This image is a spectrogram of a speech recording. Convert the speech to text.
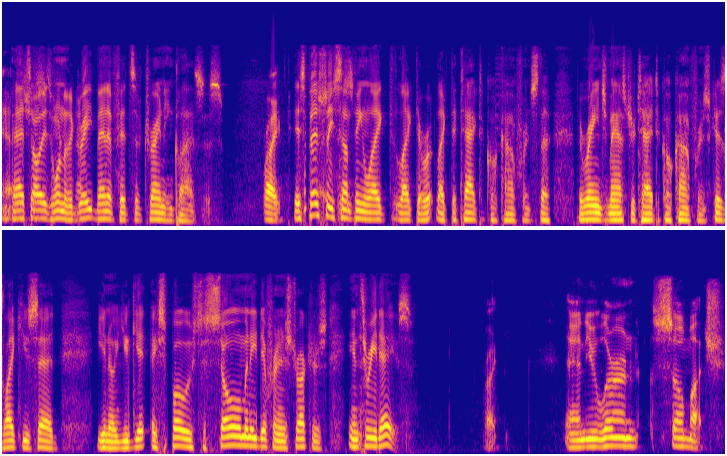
yeah, That's just- always one of the great benefits of training classes. Right. especially something like like the like the tactical conference, the the range master tactical conference, because like you said, you know you get exposed to so many different instructors in three days. Right. And you learn so much.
